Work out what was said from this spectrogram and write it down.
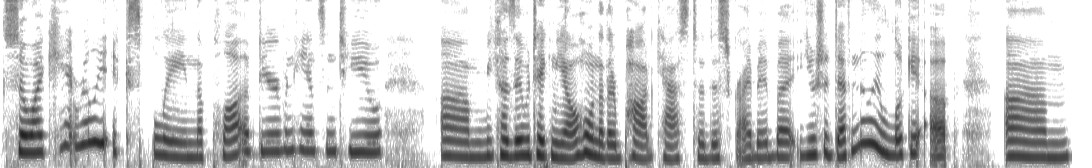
So, I can't really explain the plot of Dear Evan Hansen to you um, because it would take me a whole nother podcast to describe it, but you should definitely look it up. Um,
